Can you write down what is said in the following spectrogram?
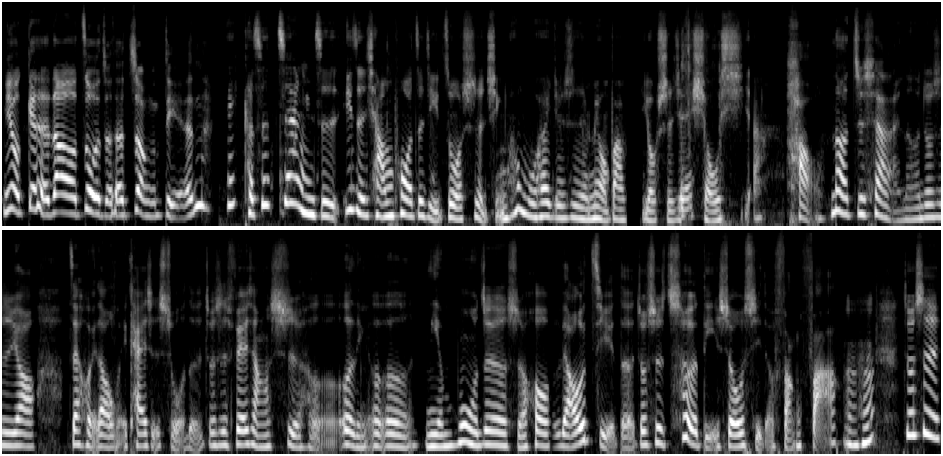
你有 get 到作者的重点？哎，可是这样子一直强迫自己做事情，会不会就是没有办法有时间休息啊？好，那接下来呢，就是要再回到我们一开始说的，就是非常适合二零二二年末这个时候了解的，就是彻底休息的方法。嗯哼，就是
